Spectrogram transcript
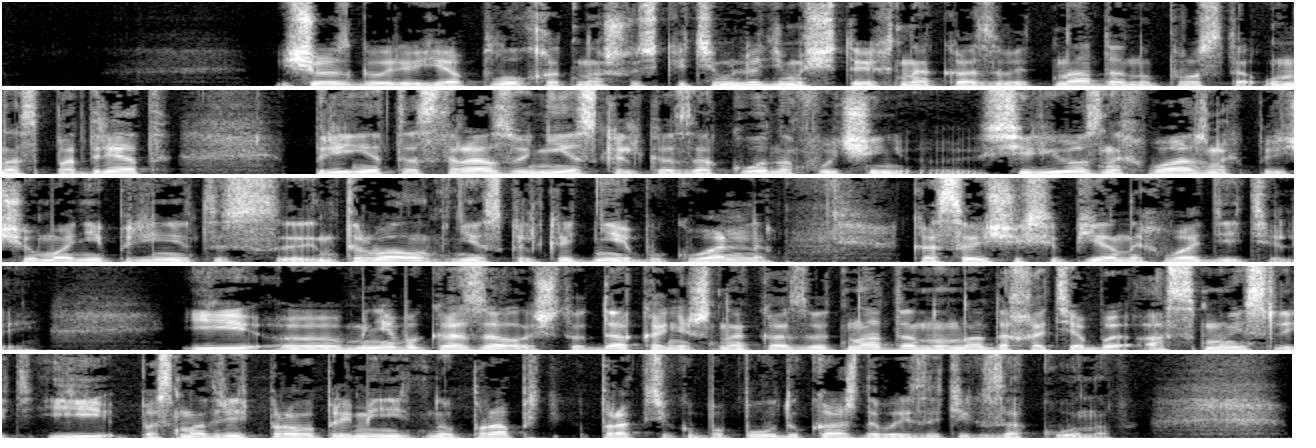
Еще раз говорю, я плохо отношусь к этим людям, считаю, их наказывать надо, но просто у нас подряд принято сразу несколько законов очень серьезных, важных, причем они приняты с интервалом в несколько дней буквально, касающихся пьяных водителей. И э, мне бы казалось, что да, конечно, наказывать надо, но надо хотя бы осмыслить и посмотреть правоприменительную практику по поводу каждого из этих законов.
